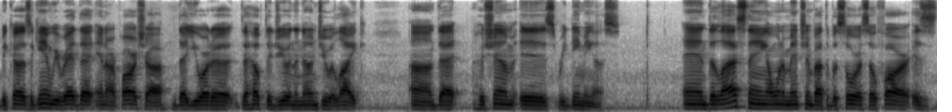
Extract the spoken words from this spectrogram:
because again we read that in our parsha that you are to, to help the Jew and the non-Jew alike uh, that Hashem is redeeming us. And the last thing I want to mention about the Basora so far is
